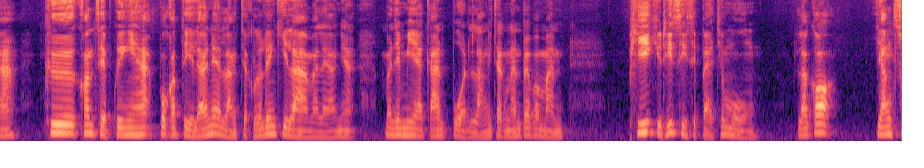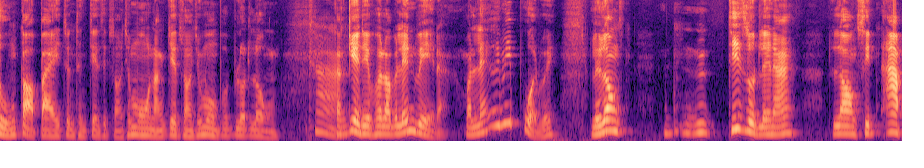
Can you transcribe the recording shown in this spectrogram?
นะคือคอนเซปต์คืออย่างงี้ฮะ ปกติแล้วเนี่ยหลังจากเราเล่นกีฬามาแล้วเนี่ย มันจะมีอาการปวดหลังจากนั้นไปประมาณ peak อยู่ที่ 48 ชั่วโมง แล้วก็ ยังสูงต่อไปจนถึง 72 ชั่วโมง หลัง 72 ชั่วโมงปุ๊บลดลงค่ะสังเกตดีพอเราไปเล่น weight อะวันแรกเอ้ยไม่ปวดเว้ย หรือลองที่สุดเลยนะ ลอง sit up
